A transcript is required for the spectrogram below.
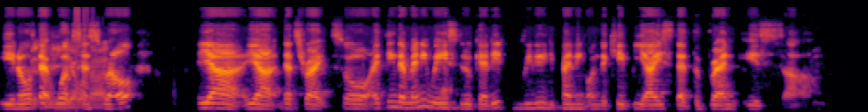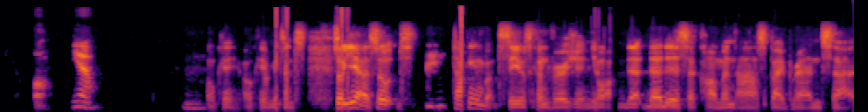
you know that works as well Yeah, yeah, that's right. So I think there are many ways to look at it, really depending on the KPIs that the brand is. Uh, oh, yeah. Mm. Okay, okay, makes sense. So yeah, so talking about sales conversion, you know, that that is a common ask by brands, uh,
